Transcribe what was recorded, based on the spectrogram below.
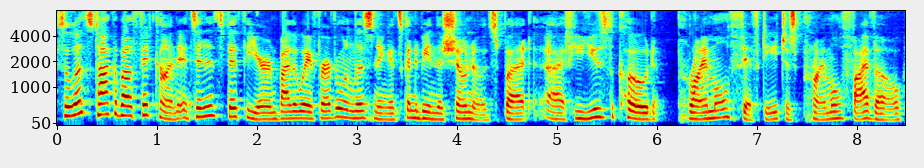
so let's talk about FitCon. It's in its fifth year. And by the way, for everyone listening, it's going to be in the show notes. But uh, if you use the code PRIMAL50, just PRIMAL50,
